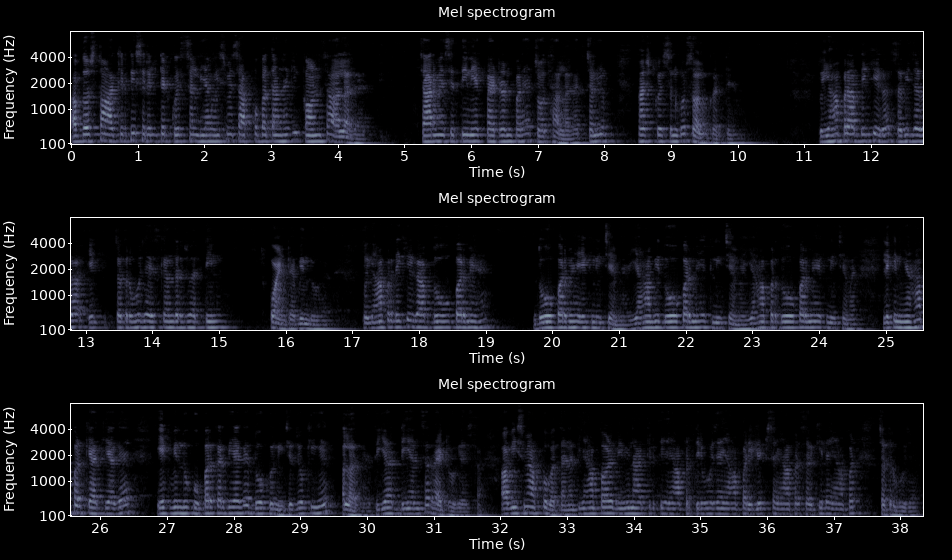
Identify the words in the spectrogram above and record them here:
अब दोस्तों, आकृति से रिलेटेड क्वेश्चन दिया हो। इसमें से आपको बताना है कि कौन सा अलग है। चार में से तीन एक पैटर्न पर है, चौथा अलग है। तो चलिए फ़र्स्ट क्वेश्चन को सॉल्व करते हैं। तो यहाँ पर आप देखिएगा, सभी जगह एक चतुर्भुज है, इसके अंदर जो है तीन पॉइंट है, बिंदु है। तो यहाँ पर देखिएगा, आप दो ऊपर में है, दो ऊपर में एक नीचे में है। यहाँ भी दो ऊपर में एक नीचे में यहाँ पर दो ऊपर में एक नीचे में लेकिन यहाँ पर क्या किया गया एक बिंदु को ऊपर कर दिया गया, दो को नीचे, जो कि ये अलग है। तो यह डी आंसर राइट हो गया इसका। अब इसमें आपको बताना है तो यहाँ पर विभिन्न आकृति है, यहाँ पर त्रिभुज है, यहाँ पर इलिप्स है, यहाँ पर सर्किल है, यहाँ पर चतुर्भुज है।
